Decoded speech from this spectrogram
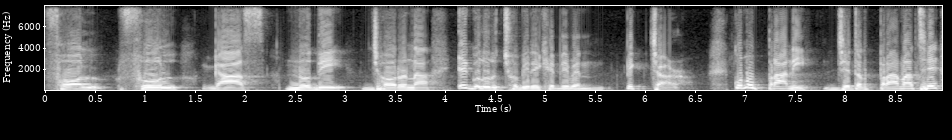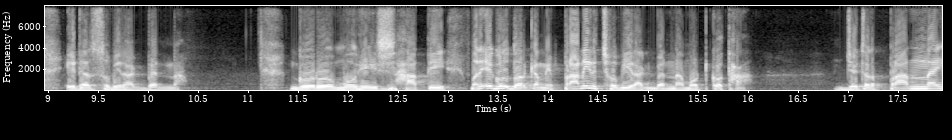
ফল, ফুল, গাছ, নদী, ঝর্ণা, এগুলোর ছবি রেখে দিবেন পিকচার কোনো প্রাণী যেটার প্রাণ আছে, এটার ছবি রাখবেন না। গরু, মহিষ, হাতি মানে এগুলো দরকার নেই, প্রাণীর ছবি রাখবেন না, মোট কথা। যেটার প্রাণ নাই,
